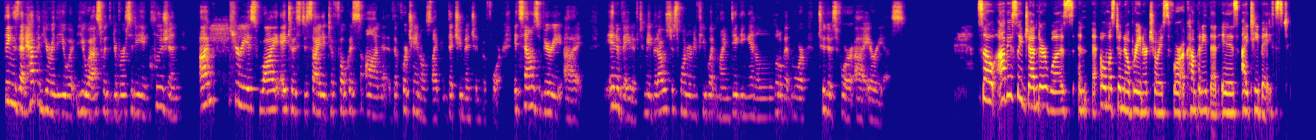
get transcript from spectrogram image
things that happen here in the U US with diversity inclusion, I'm curious why ATOS decided to focus on the four channels like that you mentioned before. It sounds very uh, innovative to me, but I was just wondering if you wouldn't mind digging in a little bit more to those four uh, areas. So obviously gender was an, almost a no-brainer choice for a company that is IT based.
